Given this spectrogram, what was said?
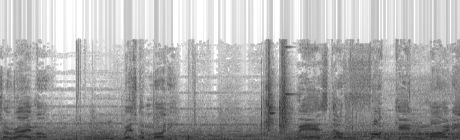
So Raimo, where's the money? Where's the fucking money?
